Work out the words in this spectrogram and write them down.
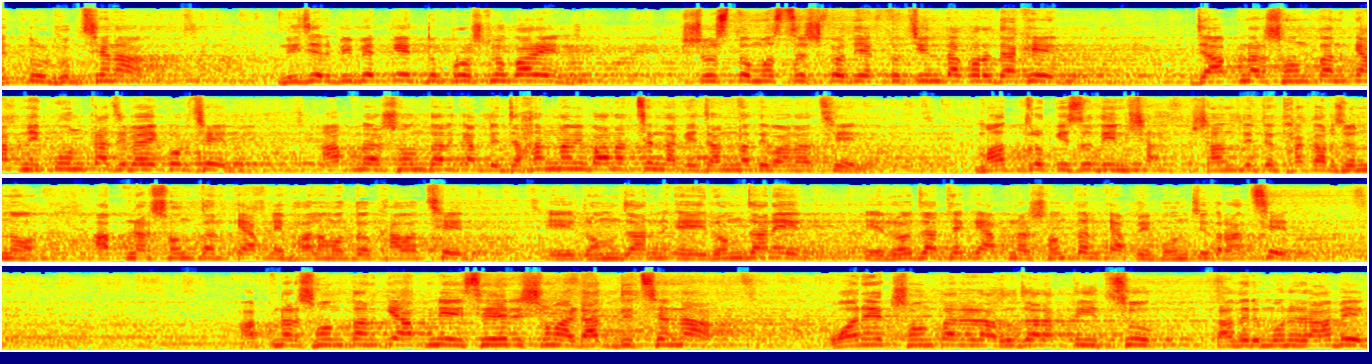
একটু ঢুকছে না। নিজের বিবেককে একটু প্রশ্ন করেন, সুস্থ মস্তিষ্ক দিয়ে একটু চিন্তা করে দেখেন যে আপনার সন্তানকে আপনি কোন কাজে ব্যয় করছেন? আপনার সন্তানকে আপনি জাহান্নামি বানাচ্ছেন নাকি জান্নাতি বানাচ্ছেন? মাত্র কিছুদিন শান্তিতে থাকার জন্য আপনার সন্তানকে আপনি ভালো মতো খাওয়াচ্ছেন। এই রমজান, এই রমজানের, এই রোজা থেকে আপনার সন্তানকে আপনি বঞ্চিত রাখছেন। আপনার সন্তানকে আপনি এই সেহের সময় ডাক দিচ্ছেন না। অনেক সন্তানেরা রোজা রাখতে ইচ্ছুক। তাদের মনের আবেগ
